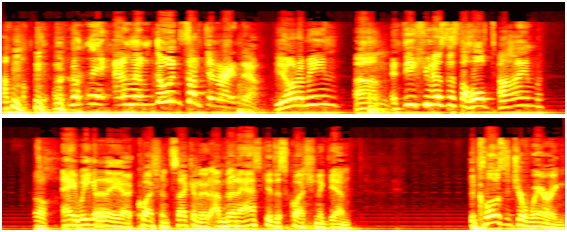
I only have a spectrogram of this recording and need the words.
I'm, I'm, I'm doing something right now. You know what I mean? Um, and DQ does this the whole time. Hey, we got a uh, question. Second, I'm going to ask you this question again. The clothes that you're wearing,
